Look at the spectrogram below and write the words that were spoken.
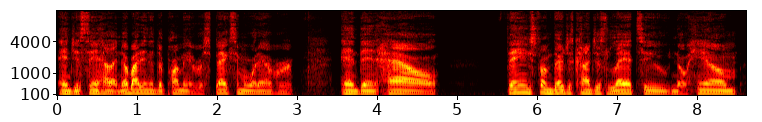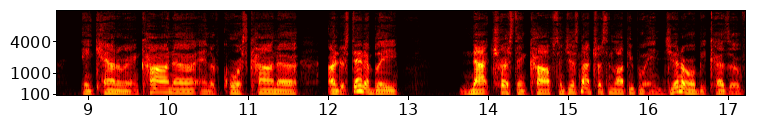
and just seeing how like nobody in the department respects him or whatever, and then how things from there just kind of just led to you know him encountering Kana, and of course Kana, understandably, not trusting cops and just not trusting a lot of people in general because of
